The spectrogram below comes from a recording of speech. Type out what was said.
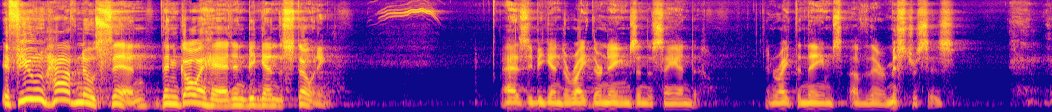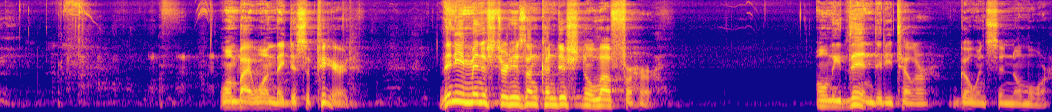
If you have no sin, then go ahead and begin the stoning. As he began to write their names in the sand and write the names of their mistresses. One by one, they disappeared. Then he ministered his unconditional love for her. Only then did he tell her, Go and sin no more,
